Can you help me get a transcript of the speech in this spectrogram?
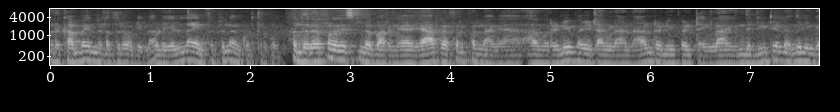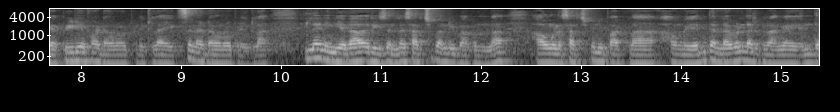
ஒரு கம்பெனி நடத்துகிறோம் அப்படின்னா அதோட எல்லா இன்ஃபர்மேஷனும் நாங்கள் கொடுத்துருக்கோம். அந்த ரெஃபர் லிஸ்ட்டில் பாருங்கள் யார் ரெஃபர் பண்ணாங்க அவங்க ரெனியூ பண்ணிட்டாங்களா நான் ரெனியூ பண்ணிட்டீங்களா இந்த டீட்டெயில் வந்து நீங்கள் பிடிஎஃபாக டவுன்லோட் பண்ணிக்கலாம் எக்ஸலில் டவுன்லோட் பண்ணிக்கலாம் இல்லை நீங்கள் ஏதாவது ரீசனில் சர்ச் பண்ணி பார்க்கணும்னா அவங்கள சர்ச் பண்ணி பார்க்கலாம். அவங்க எந்த லெவலில் இருக்கிறாங்க எந்த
